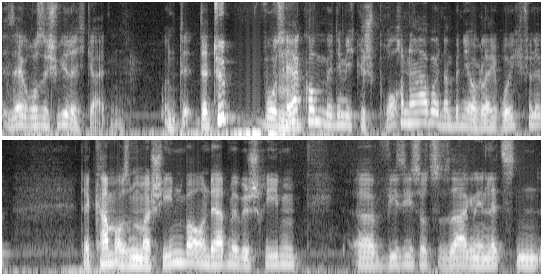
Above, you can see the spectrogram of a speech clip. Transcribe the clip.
sehr große Schwierigkeiten. Und der, der Typ, wo es mhm. herkommt, mit dem ich gesprochen habe, dann bin ich auch gleich ruhig, Philipp, der kam aus dem Maschinenbau und der hat mir beschrieben, äh, wie sich sozusagen in den letzten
